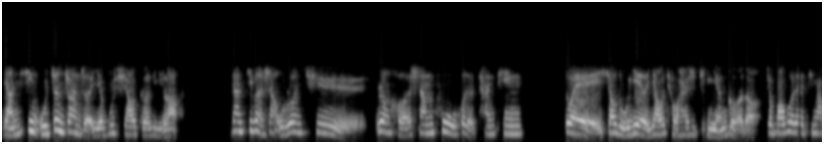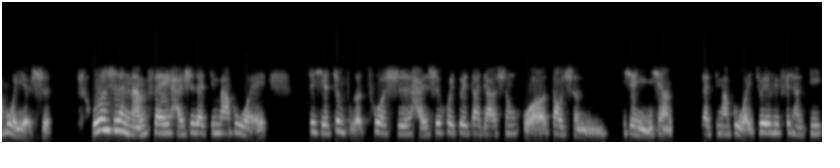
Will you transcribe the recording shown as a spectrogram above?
阳性无症状者也不需要隔离了。但基本上无论去任何商铺或者餐厅，对消毒液的要求还是挺严格的，就包括在津巴布韦也是。无论是在南非还是在津巴布韦，这些政府的措施还是会对大家生活造成一些影响。在津巴布韦，就业率非常低，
